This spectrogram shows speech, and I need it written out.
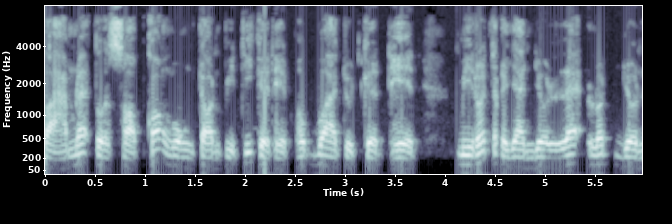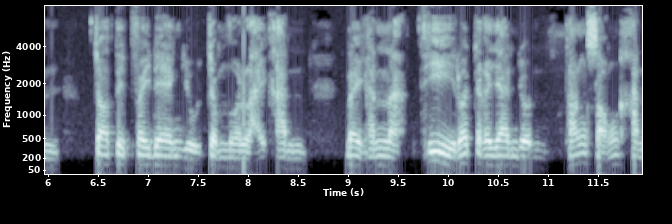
สามและตรวจสอบกล้องวงจรปิดที่เกิดเหตุพบว่าจุดเกิดเหตุ มีรถจักรยานยนต์และรถยนต์จอดติดไฟแดงอยู่จำนวนหลายคัน ในขณะที่รถจักรยานยนต์ทั้งสองคัน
